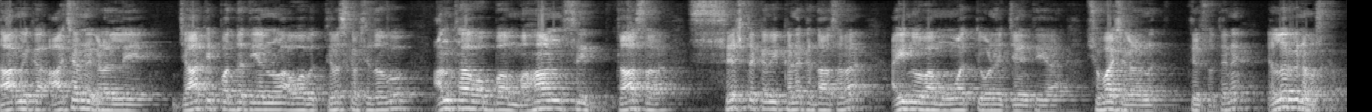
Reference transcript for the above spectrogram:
ಧಾರ್ಮಿಕ ಆಚರಣೆಗಳಲ್ಲಿ ಜಾತಿ ಪದ್ಧತಿಯನ್ನು ಅವರು ತಿರಸ್ಕರಿಸಿದವು ಅಂಥ ಒಬ್ಬ ಮಹಾನ್ ಶ್ರೀ ದಾಸ, ಶ್ರೇಷ್ಠ ಕವಿ ಕನಕದಾಸರ ಐನೂರ ಮೂವತ್ತೇಳನೇ ಜಯಂತಿಯ ಶುಭಾಶಯಗಳನ್ನು ತಿಳಿಸುತ್ತೇನೆ. ಎಲ್ಲರಿಗೂ ನಮಸ್ಕಾರ.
